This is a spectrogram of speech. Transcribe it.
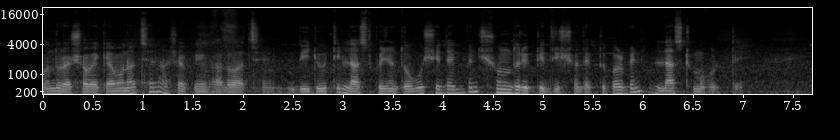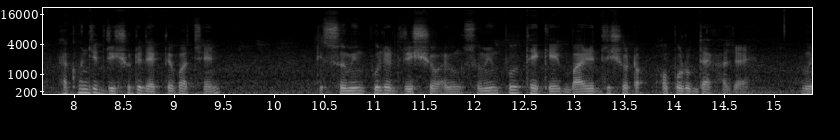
বন্ধুরা, সবাই কেমন আছেন? আশা করি ভালো আছেন। ভিডিওটি লাস্ট পর্যন্ত অবশ্যই দেখবেন। সুন্দর একটি দৃশ্য দেখতে পারবেন লাস্ট মুহূর্তে। এখন যে দৃশ্যটি দেখতে পাচ্ছেন একটি সুইমিং পুলের দৃশ্য এবং সুইমিং পুল থেকে বাইরের দৃশ্যটা অপরূপ দেখা যায় এবং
